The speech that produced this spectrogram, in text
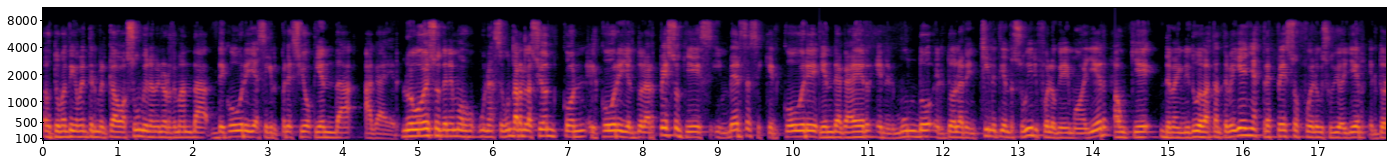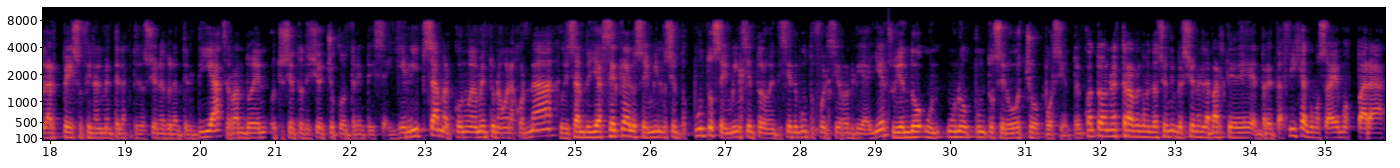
automáticamente el mercado asume una menor demanda de cobre y hace que el precio tienda a caer. Luego de eso tenemos una segunda relación con el cobre y el dólar peso que es inversa, si es que el cobre tiende a caer en el mundo, el dólar en Chile tiende a subir fue lo que vimos ayer, aunque de magnitudes bastante pequeñas, 3 pesos fue lo que subió ayer el dólar peso finalmente en las cotizaciones durante el día, cerrando en 818,36. Y el IPSA marcó nuevamente una buena jornada, cotizando ya cerca de los 6.200 puntos, 6.197 puntos fue el cierre del día de ayer, subiendo un 1.08%. En cuanto a nuestra recomendación de inversión en la parte de renta fija, como sabemos, para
